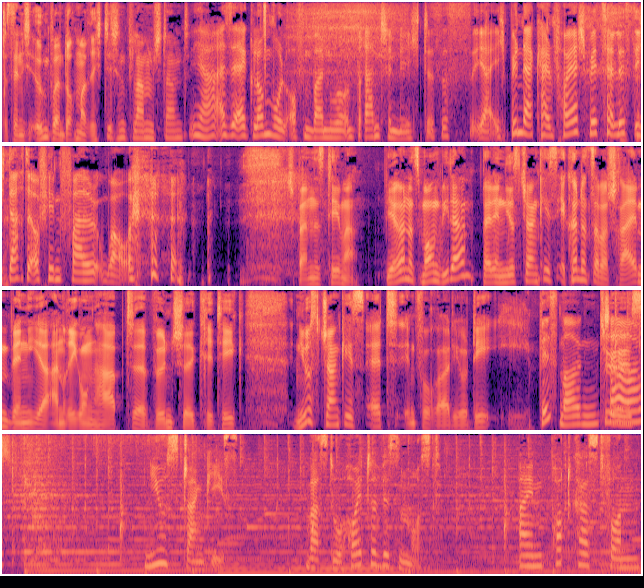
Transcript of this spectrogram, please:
Dass er nicht irgendwann doch mal richtig in Flammen stand? Ja, also er glomm wohl offenbar nur und brannte nicht. Das ist, ja, ich bin da kein Feuerspezialist. Ich dachte auf jeden Fall, wow. Spannendes Thema. Wir hören uns morgen wieder bei den News Junkies. Ihr könnt uns aber schreiben, wenn ihr Anregungen habt, äh, Wünsche, Kritik. Newsjunkies at inforadio.de. Bis morgen. Tschüss. Ciao. News Junkies. Was du heute wissen musst. Ein Podcast von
